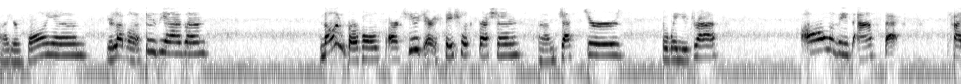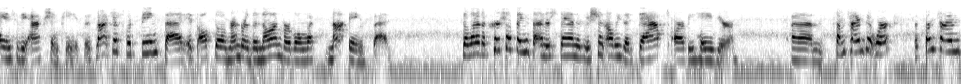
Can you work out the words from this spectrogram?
uh, your volume, your level of enthusiasm. Nonverbals are a huge area. Facial expression, um, gestures, the way you dress. All of these aspects tie into the action piece. It's not just what's being said, it's also, remember, the nonverbal and what's not being said. So one of the crucial things to understand is we shouldn't always adapt our behavior. Um, sometimes it works, but sometimes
